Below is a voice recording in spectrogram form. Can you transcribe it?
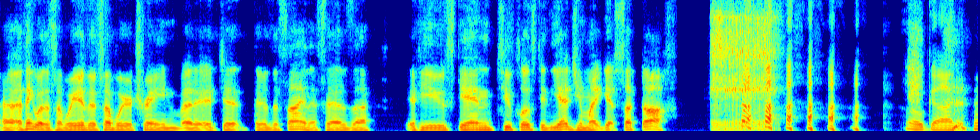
Uh, I think it was a subway, either subway or train, but it just, there's a sign that says, uh, "If you stand too close to the edge, you might get sucked off." oh God.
